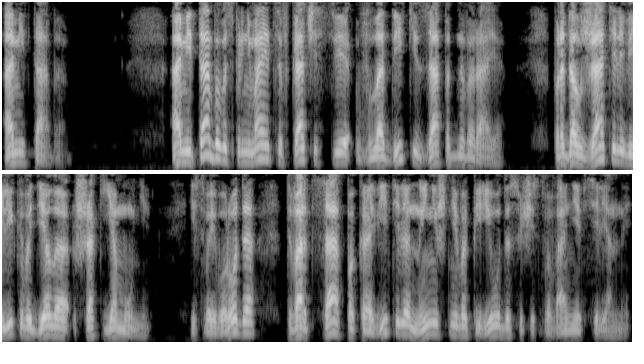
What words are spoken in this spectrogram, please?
Амитаба. Амитаба воспринимается в качестве владыки западного рая продолжателя великого дела Шакьямуни и своего рода творца-покровителя нынешнего периода существования Вселенной.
